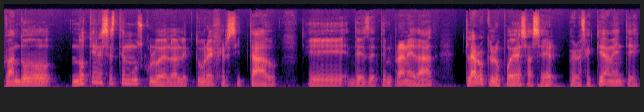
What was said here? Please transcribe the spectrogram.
cuando no tienes este músculo de la lectura ejercitado eh, desde temprana edad, claro que lo puedes hacer, pero efectivamente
